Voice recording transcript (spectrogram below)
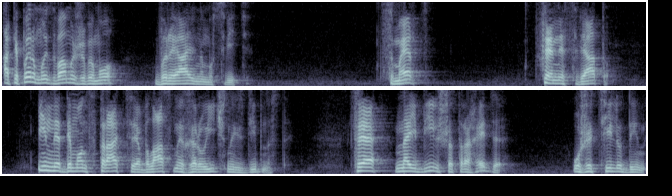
А тепер ми з вами живемо в реальному світі. Смерть це не свято і не демонстрація власних героїчних здібностей. Це найбільша трагедія у житті людини.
